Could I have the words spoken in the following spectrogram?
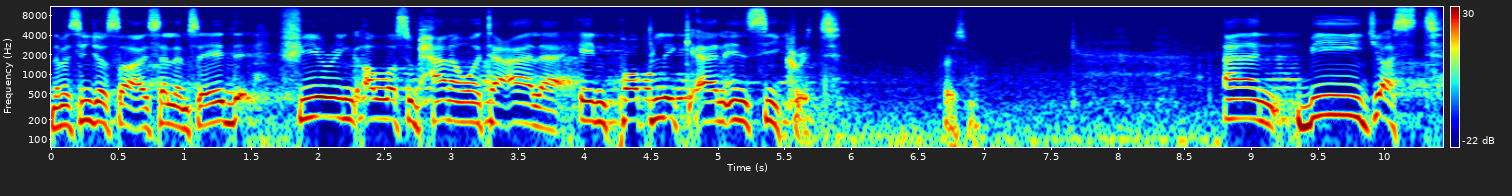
The Messenger ﷺ said, fearing Allah subhanahu wa ta'ala in public and in secret. First one and be just.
